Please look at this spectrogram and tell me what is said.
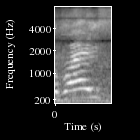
Boys.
